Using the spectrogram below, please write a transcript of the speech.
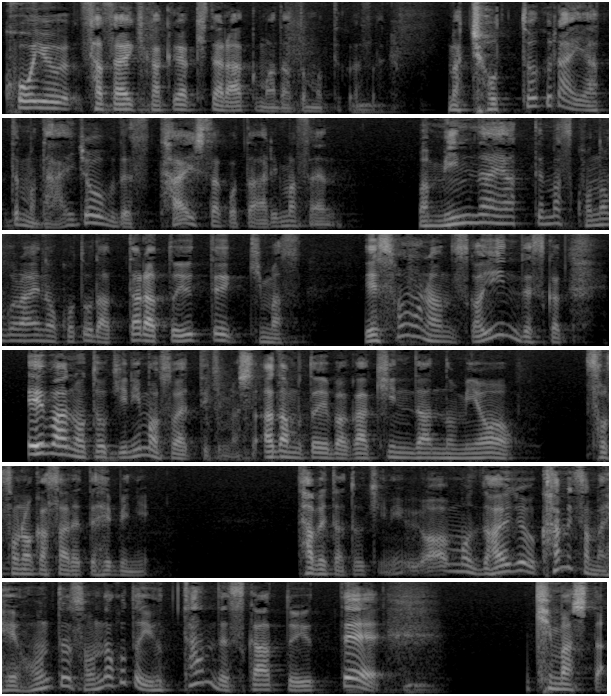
こういうささやきかけが来たら悪魔だと思ってください、まあ、ちょっとぐらいやっても大丈夫です。大したことありません、まあ、みんなやってます。このぐらいのことだったらと言ってきます。えそうなんですか？いいんですか？エヴァの時にもそうやってきました。アダムとエヴァが禁断の実をそそのかされて蛇に。食べた時に「いやもう大丈夫。神様へ本当にそんなこと言ったんですか?」と言って来ました。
